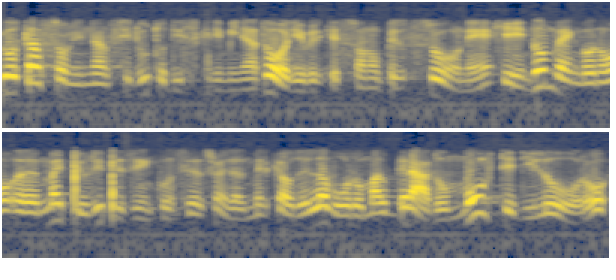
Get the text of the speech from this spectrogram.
difficoltà sono innanzitutto discriminatorie perché sono persone che non vengono eh, mai più riprese in considerazione dal mercato del lavoro, malgrado molte di loro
